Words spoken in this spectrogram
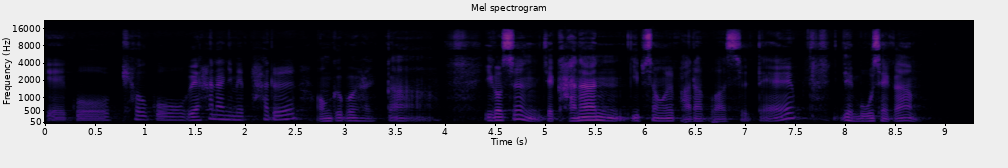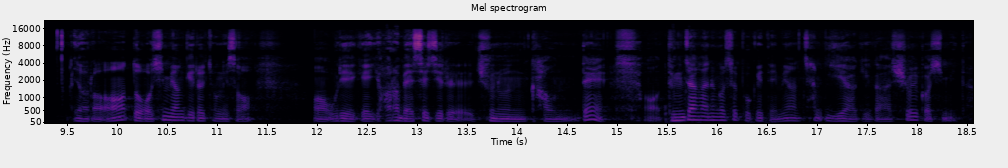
깨고 펴고 왜 하나님의 팔을 언급을 할까? 이것은 이제 가난 입성을 바라보았을 때 이제 모세가 여러 또 신명기를 통해서 어, 우리에게 여러 메시지를 주는 가운데 어, 등장하는 것을 보게 되면 참 이해하기가 쉬울 것입니다.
